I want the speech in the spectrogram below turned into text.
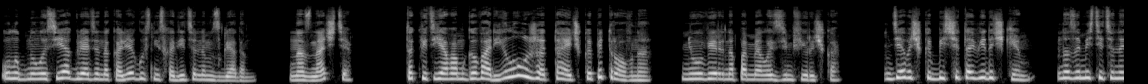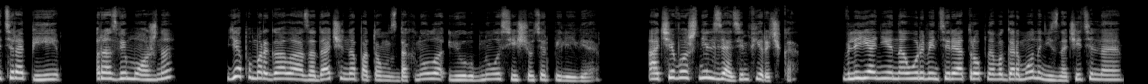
Улыбнулась я, глядя на коллегу с нисходительным взглядом. «Назначьте». «Так ведь я вам говорила уже, Таечка Петровна», неуверенно помялась Земфирочка. «Девочка без щитовидочки, на заместительной терапии. Разве можно?» Я поморгала озадаченно, потом вздохнула и улыбнулась еще терпеливее. «А чего ж нельзя, Земфирочка? Влияние на уровень тиреотропного гормона незначительное.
